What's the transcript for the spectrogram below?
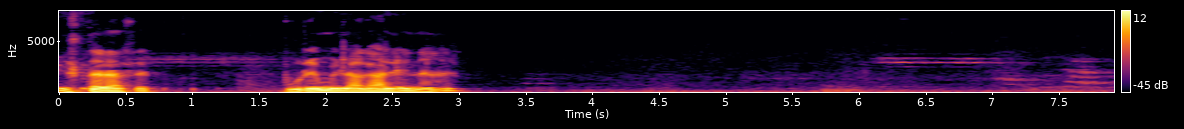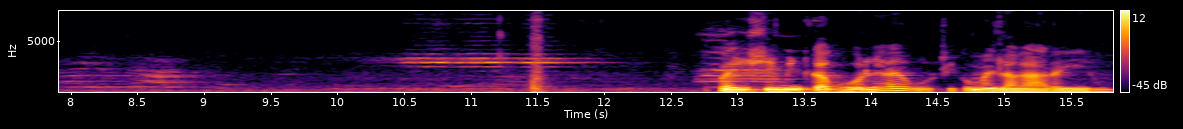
इस तरह से पूरे में लगा लेना है। वही सीमेंट का घोल है, उसी को मैं लगा रही हूँ।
